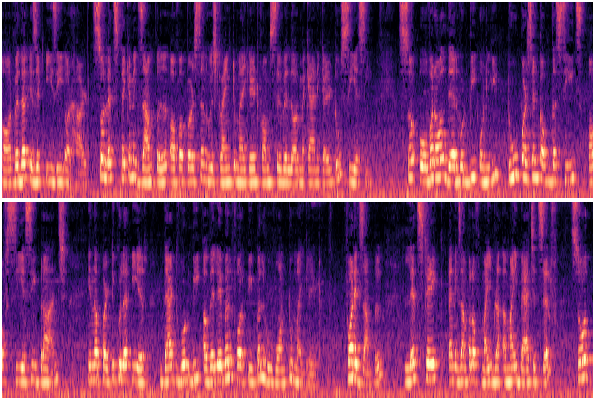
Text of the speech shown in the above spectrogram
or whether is it easy or hard. So let's take an example of a person who is trying to migrate from civil or mechanical to CSE. So overall there would be only 2% of the seats of CSE branch in a particular year that would be available for people who want to migrate. For example, let's take an example of my, uh, my batch itself. So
